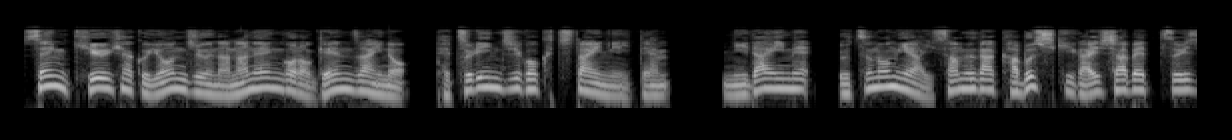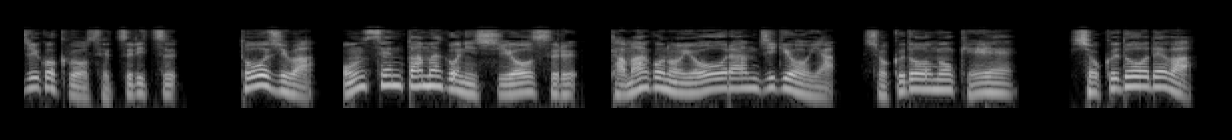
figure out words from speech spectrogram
1947年頃現在の鉄林地獄地帯に移転。二代目、宇都宮勇が株式会社別追地獄を設立。当時は、温泉卵に使用する、卵の洋卵事業や、食堂も経営。食堂では、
